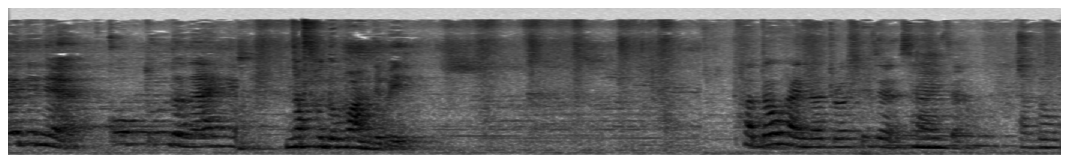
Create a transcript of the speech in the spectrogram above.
ꯑꯩꯗꯤꯅꯦ ꯀꯣꯛ ꯇꯨꯝꯗꯅ ꯑꯩꯅꯦ ꯅꯞꯄꯗꯣ ꯃꯥꯟꯗꯕꯤ ꯊꯥꯗꯧ ꯍꯥꯏ ꯅꯠꯇ꯭ꯔꯣ ꯁꯤꯁꯦ Thật đâu.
